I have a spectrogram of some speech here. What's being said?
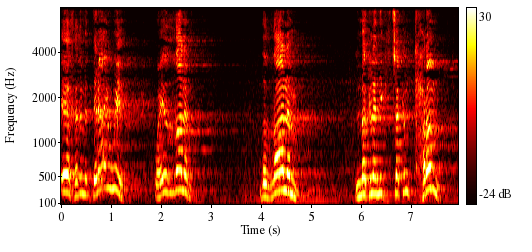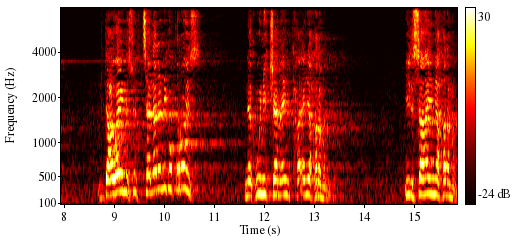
يخدم الدراع يويه. وهي الظالم. الظالم الماكله اللي تسكن تحرم الدعوة ينسو تسالانا نيكو قرويس. نكوني تشانين يحرمن يلساين يحرمن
